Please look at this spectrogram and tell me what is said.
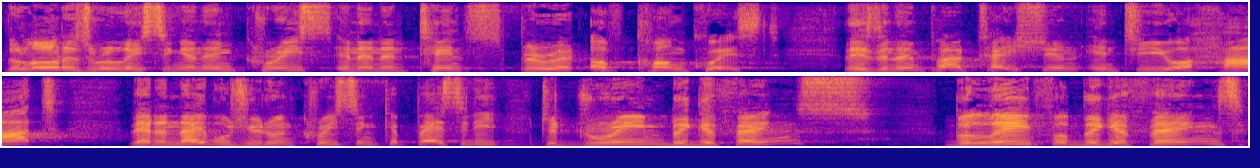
the Lord is releasing an increase in an intense spirit of conquest. There's an impartation into your heart that enables you to increase in capacity to dream bigger things, believe for bigger things,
